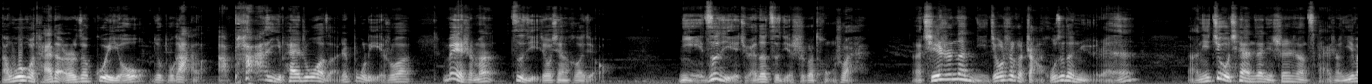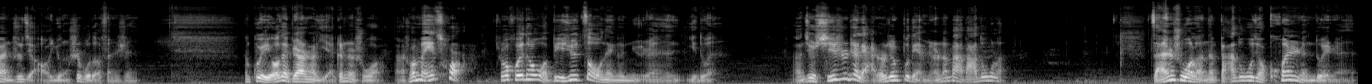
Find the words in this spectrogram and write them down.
啊，窝阔台的儿子贵由就不干了啊，啪一拍桌子，这不理说，为什么自己就先喝酒？你自己觉得自己是个统帅？啊，其实呢，你就是个长胡子的女人啊，你就欠在你身上踩上一万只脚，永世不得翻身。那贵由在边上也跟着说啊，说没错，说回头我必须揍那个女人一顿啊。就其实这俩人就不点名的骂拔都了。咱说了，那拔都叫宽人对人，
